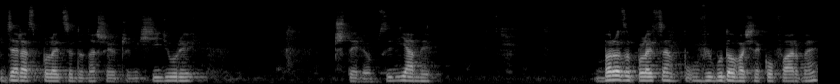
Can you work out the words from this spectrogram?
i zaraz polecę do naszej oczywiście dziury. Cztery obsydiany. Bardzo polecam wybudować taką farmę.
